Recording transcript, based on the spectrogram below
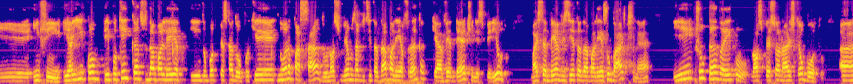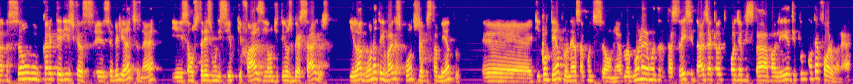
E, enfim, e aí com, e por que Encantos da Baleia e do Boto Pescador? Porque no ano passado nós tivemos a visita da Baleia Franca, que é a vedete nesse período, mas também a visita da Baleia Jubarte, né? E juntando aí com o nosso personagem que é o Boto. Ah, são características eh, semelhantes, né? E são os três municípios que fazem, onde tem os berçários, e Laguna tem vários pontos de avistamento é, que contemplam né, essa condição. Né? Laguna é uma das três cidades, aquela que pode avistar a baleia de tudo quanto é forma, né?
